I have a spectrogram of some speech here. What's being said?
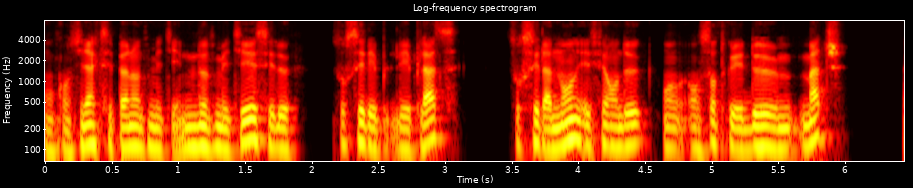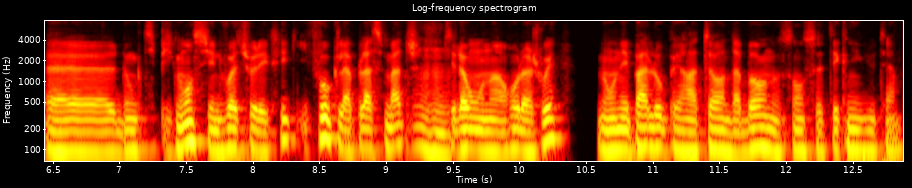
on considère que c'est pas notre métier. Nous, notre métier, c'est de sourcer les, les places, sourcer la demande et de faire en, deux, en, en sorte que les deux matchent. Euh, donc typiquement, si une voiture électrique, il faut que la place match. Mhm. C'est là où on a un rôle à jouer, mais on n'est pas l'opérateur borne au sens technique du terme.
